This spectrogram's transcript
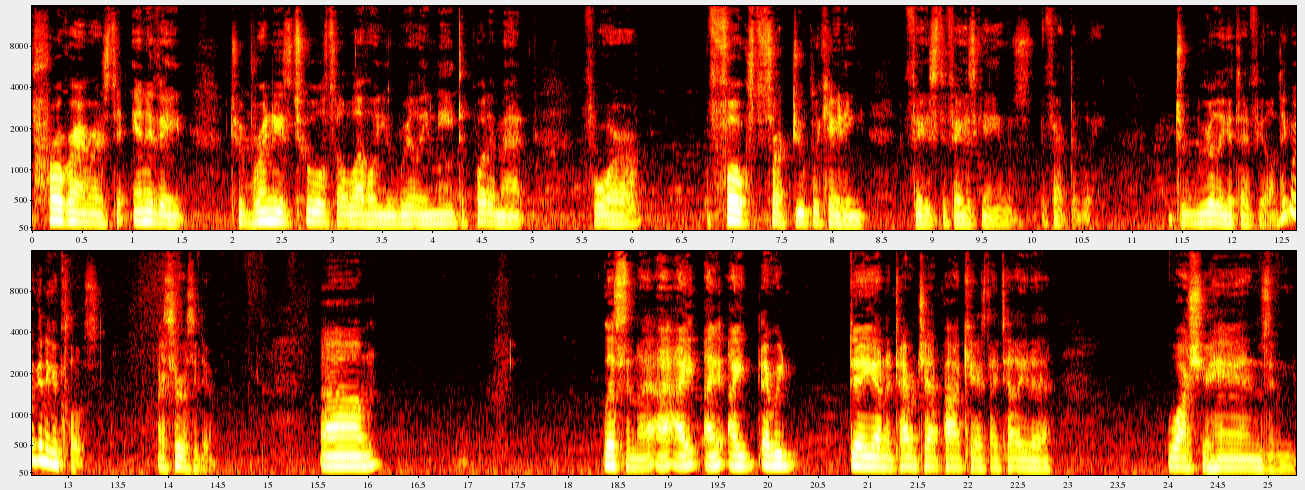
programmers to innovate to bring these tools to the level you really need to put them at for folks to start duplicating face to face games effectively to really get that feel. I think we're gonna get close. I seriously do. Um, listen, I, I, I, I every day on the Tavern Chat podcast, I tell you to wash your hands and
